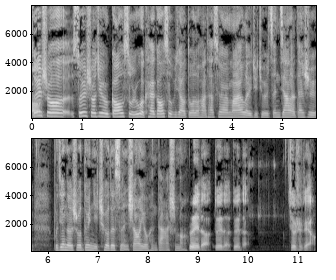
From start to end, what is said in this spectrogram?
所以说，所以说就是高速，如果开高速比较多的话，它虽然 mileage 就是增加了，但是不见得说对你车的损伤有很大，是吗？对的，对的，对的，就是这样。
